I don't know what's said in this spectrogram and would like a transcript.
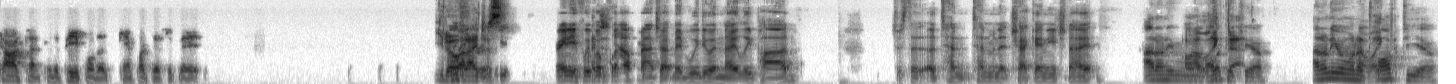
content for the people that can't participate. You know what? I just, Rainey, if we have just, a playoff matchup, maybe we do a nightly pod, just a, a 10, 10 minute check in each night. I don't even want oh, to like look that. at you. I don't even want to like talk that. to you.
